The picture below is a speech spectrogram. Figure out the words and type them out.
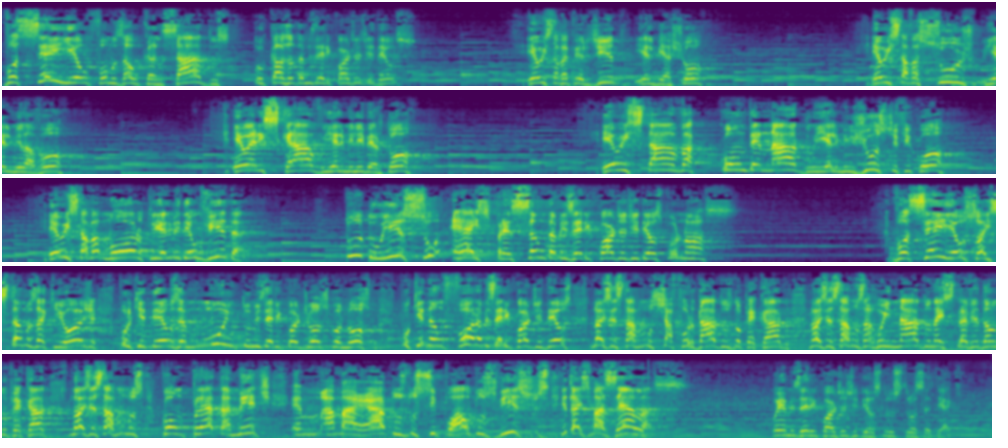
Você e eu fomos alcançados por causa da misericórdia de Deus. Eu estava perdido e Ele me achou. Eu estava sujo e Ele me lavou. Eu era escravo e Ele me libertou. Eu estava condenado e Ele me justificou. Eu estava morto e Ele me deu vida. Tudo isso é a expressão da misericórdia de Deus por nós. Você e eu só estamos aqui hoje porque Deus é muito misericordioso conosco, porque não for a misericórdia de Deus, nós estávamos chafurdados no pecado, nós estávamos arruinados na escravidão do pecado, nós estávamos completamente amarrados do cipoal dos vícios e das mazelas. Foi a misericórdia de Deus que nos trouxe até aqui.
